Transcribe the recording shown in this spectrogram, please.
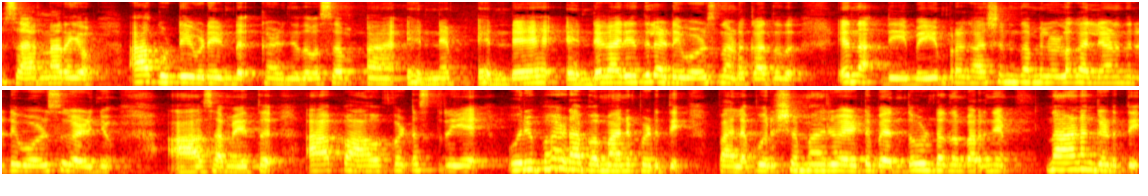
സാറിനറിയോ ആ കുട്ടി ഇവിടെ ഉണ്ട്. കഴിഞ്ഞ ദിവസം എന്നെ എന്റെ എന്റെ കാര്യത്തിലാണ് ഡിവോഴ്സ് നടക്കാത്തത്. എന്നാൽ ദീപയും പ്രകാശനും തമ്മിലുള്ള കല്യാണത്തിന്റെ ഡിവോഴ്സ് കഴിഞ്ഞു. ആ സമയത്ത് ആ പാവപ്പെട്ട സ്ത്രീയെ ഒരുപാട് അപമാനപ്പെടുത്തി. പല പുരുഷന്മാരുമായിട്ട് ബന്ധമുണ്ടെന്ന് പറഞ്ഞ് നാണം കെടുത്തി.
